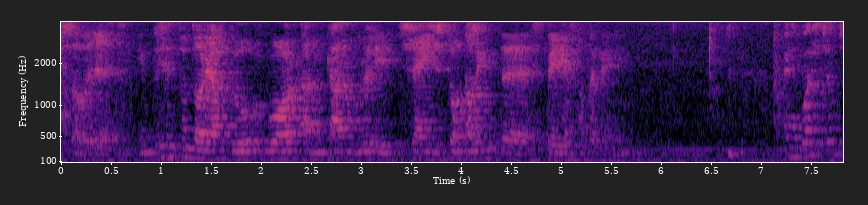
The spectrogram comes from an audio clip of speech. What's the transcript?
So yeah, implicit tutorials do work and can really change totally the experience of the game. Any questions?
